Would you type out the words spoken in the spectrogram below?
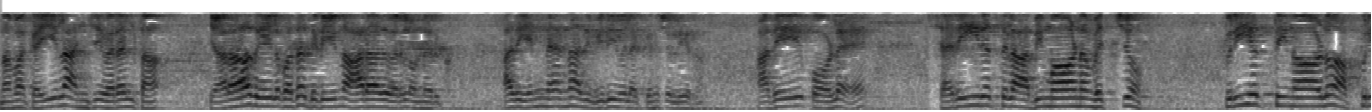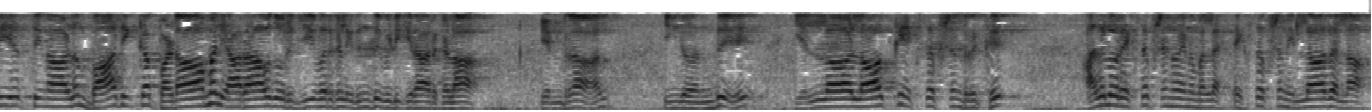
நம்ம கையில் அஞ்சு விரல் தான். யாராவது கையில் பார்த்தா திடீர்னு ஆறாவது விரல் ஒன்று இருக்கும். அது என்னன்னா அது விதிவிலக்குன்னு சொல்லிடுறோம். அதே போல சரீரத்தில் அபிமானம் வச்சும் பிரியத்தினாலும் அப்பிரியத்தினாலும் பாதிக்கப்படாமல் யாராவது ஒரு ஜீவர்கள் இருந்து விடுகிறார்களா? என்றால் இங்க வந்து எல்லா லாக்கும் எக்ஸப்ஷன் இருக்கு. அதில் ஒரு எக்ஸப்ஷன் வேணுமல்ல. எக்ஸப்ஷன் இல்லாத லா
